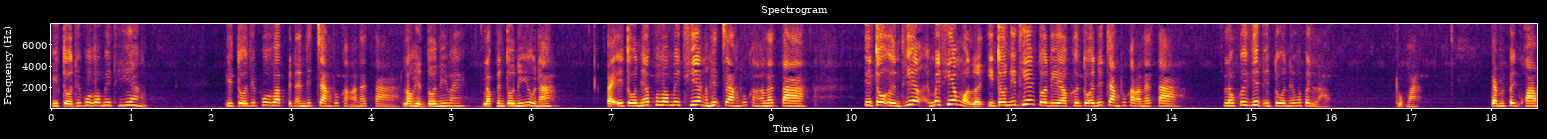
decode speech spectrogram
อีตัวที่พูดว่าไม่เที่ยง อีตัวที่พูดว่าเป็นอนิจจังทุกขังอนัตตา เราเห็นตัวนี้ไหมเราเป็นตัวนี้อยู่นะ แต่อีตัวเนี้ยพูดว่าไม่เที่ยงอนิจจังทุกขังอนัตตา อีตัวอื่นเที่ยงไม่เที่ยงหมดเลย อีตัวนี้เที่ยงตัวเดียวคือตัวอนิจจังทุกขังอนัตตา เราก็ยึดอีตัวนี้ว่าเป็นเรา ถูกไหมแต่มันเป็นความ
